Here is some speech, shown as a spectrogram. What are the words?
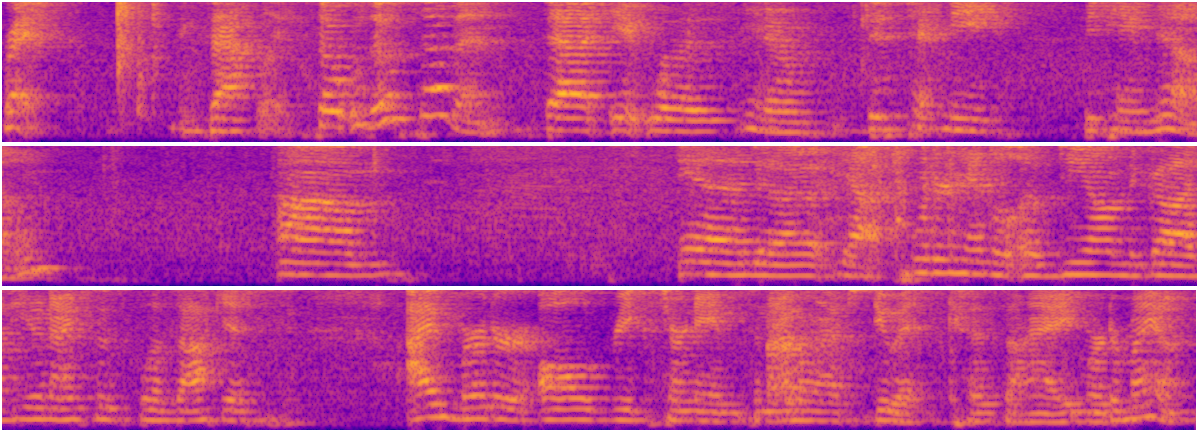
Right, exactly. So it was 07 that it was, you know, this technique became known. Um, and uh, yeah, Twitter handle of Dion the God, Dionysus Blazakis. I murder all Greek surnames, and I'm allowed to do it because I murder my own.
